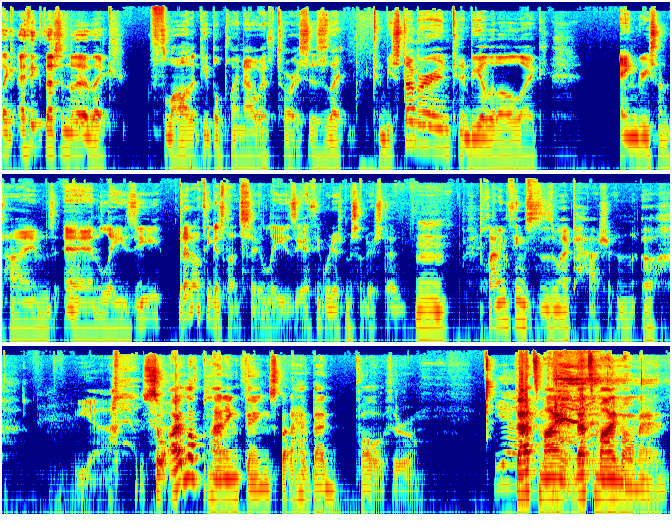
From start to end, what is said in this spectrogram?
like I think that's another like flaw that people point out with Taurus is like can be stubborn, can be a little like angry sometimes, and lazy. But I don't think it's let's say lazy. I think we're just misunderstood. Mm. Planning things is my passion. Ugh. Yeah. So I love planning things, but I have bad follow through. Yeah. That's my that's my moment.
